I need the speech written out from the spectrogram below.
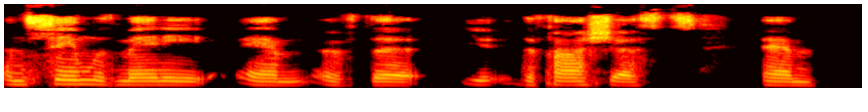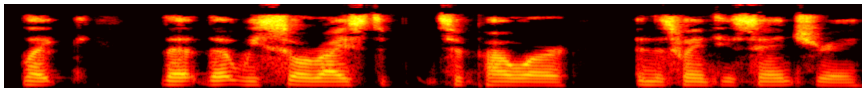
And same with many um, of the the fascists, um, like that that we saw rise to, to power in the 20th century.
